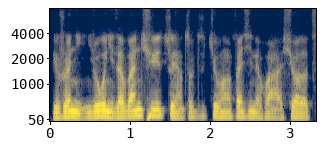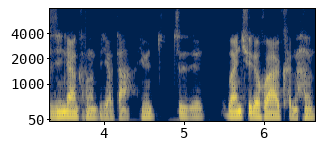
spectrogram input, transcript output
比如说你，如果你在湾区最想做旧房翻新的话，需要的资金量可能比较大，因为这。湾区的话，可能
